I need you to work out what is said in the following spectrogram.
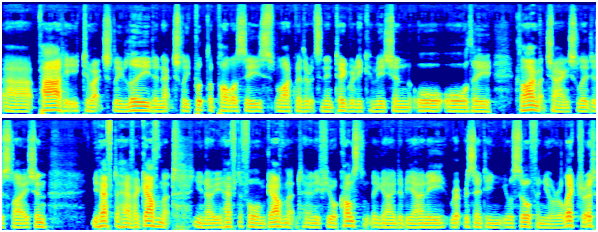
uh, party to actually lead and actually put the policies, like whether it's an integrity commission or or the climate change legislation you have to have a government. You know, you have to form government. And if you're constantly going to be only representing yourself and your electorate,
